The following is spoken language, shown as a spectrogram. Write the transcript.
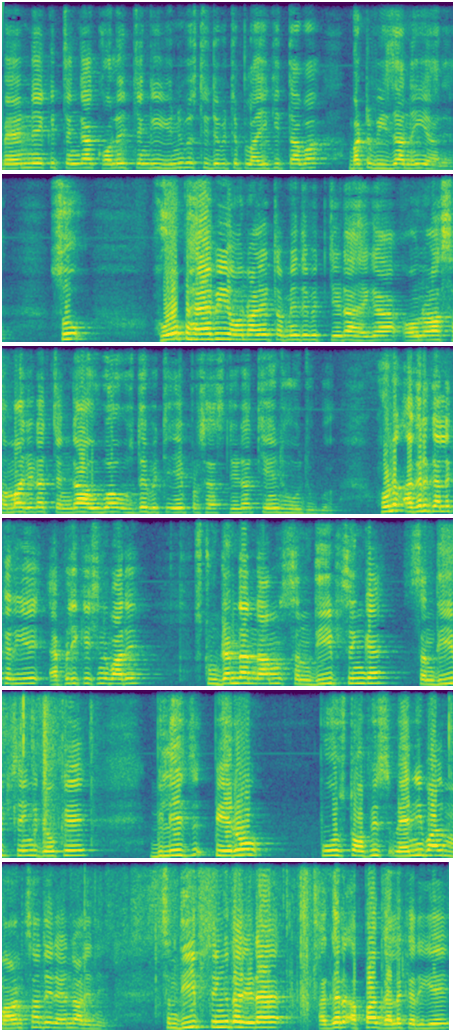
ਬੈਂਡ ਨੇ, ਇੱਕ ਚੰਗਾ ਕਾਲਜ ਚੰਗੀ ਯੂਨੀਵਰਸਿਟੀ ਦੇ ਵਿੱਚ ਅਪਲਾਈ ਕੀਤਾ ਵਾ ਬਟ ਵੀਜ਼ਾ ਨਹੀਂ ਆ ਰਿਹਾ। ਸੋ ਹੋਪ ਹੈ ਵੀ ਆਉਣ ਵਾਲੇ ਸਮੇਂ ਦੇ ਵਿੱਚ ਜਿਹੜਾ ਹੈਗਾ, ਆਉਣ ਵਾਲਾ ਸਮਾਂ ਜਿਹੜਾ ਚੰਗਾ ਆਊਗਾ ਉਸ ਦੇ ਵਿੱਚ ਇਹ ਪ੍ਰੋਸੈਸ ਜਿਹੜਾ ਚੇਂਜ ਹੋ ਜਾਊਗਾ। ਹੁਣ ਅਗਰ ਗੱਲ ਕਰੀਏ ਐਪਲੀਕੇਸ਼ਨ ਬਾਰੇ ਸਟੂਡੈਂਟ ਦਾ ਨਾਮ ਸੰਦੀਪ ਸਿੰਘ ਹੈ। ਸੰਦੀਪ ਸਿੰਘ ਜੋ ਕਿ village Pero post office Wainiwal Mansa ਦੇ ਰਹਿਣ ਵਾਲੇ ਨੇ। ਸੰਦੀਪ ਸਿੰਘ ਦਾ ਜਿਹੜਾ ਅਗਰ ਆਪਾਂ ਗੱਲ ਕਰੀਏ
